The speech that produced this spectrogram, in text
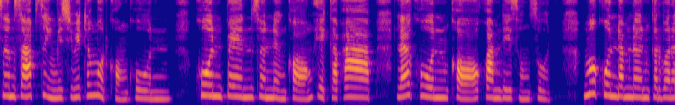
ซึมซับสิ่งมีชีวิตทั้งหมดของคุณ คุณเป็นส่วนหนึ่งของเอกภาพ และคุณขอความดีสูงสุด เมื่อคุณดำเนินกระบวน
